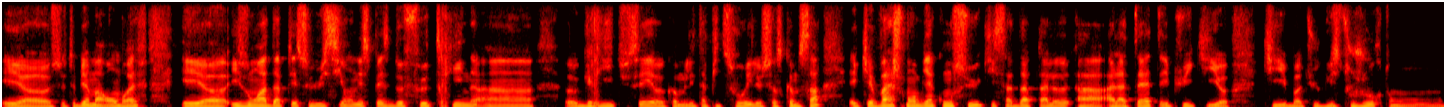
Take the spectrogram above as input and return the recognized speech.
et c'était bien marrant. Bref, et ils ont adapté celui-ci en espèce de feutrine gris, tu sais, comme les tapis de souris, les choses comme ça, et qui est vachement bien conçu qui s'adapte à, la tête et puis qui, euh, qui bah, tu glisses toujours ton,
